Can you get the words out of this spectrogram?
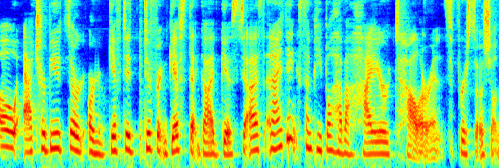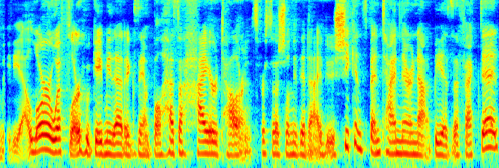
oh, attributes or, or gifted, different gifts that God gives to us. And I think some people have a higher tolerance for social media. Laura Wifler, who gave me that example, has a higher tolerance for social media than I do. She can spend time there and not be as affected.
